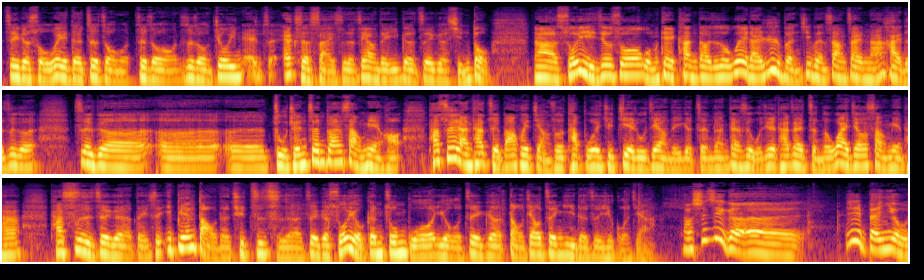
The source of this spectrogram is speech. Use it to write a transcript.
这个所谓的这种这种这种 join exercise 的这样的一个这个行动。那所以就是说，我们可以看到，就是未来日本基本上在南海的这个这个呃呃主权争端。上面哈，他虽然他嘴巴会讲说他不会去介入这样的一个争端，但是我觉得他在整个外交上面，他他是这个等于是一边倒的去支持了这个所有跟中国有这个岛礁争议的这些国家。老师，这个呃，日本有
